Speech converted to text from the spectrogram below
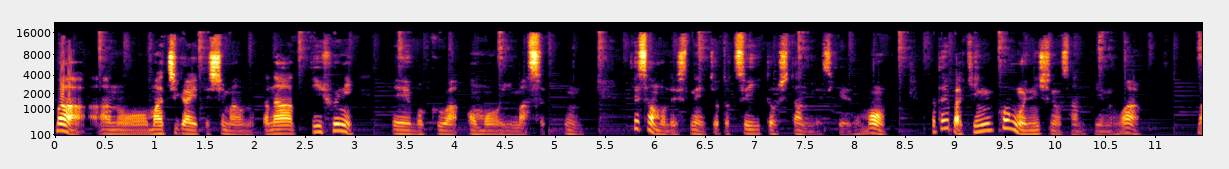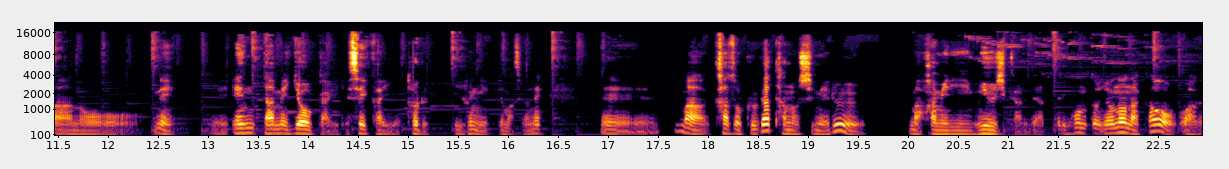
まあ、あの、間違えてしまうのかなっていうふうに、えー、僕は思います。うん。今朝もですね、ちょっとツイートしたんですけれども、例えば、キングコング西野さんっていうのは、まあ、あの、ね、エンタメ業界で世界を取るっていうふうに言ってますよね。えー、まあ、家族が楽しめる、まあ、ファミリーミュージカルであったり、本当世の中を、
